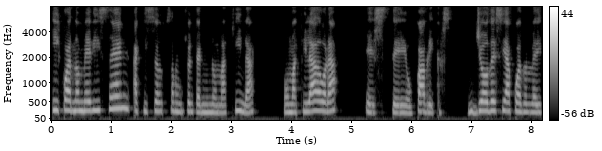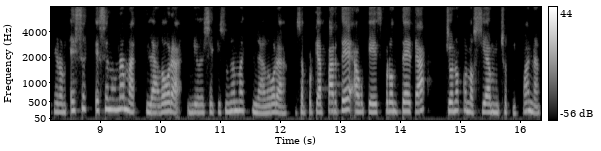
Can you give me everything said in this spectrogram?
Y cuando me dicen, aquí se usa mucho el término maquila o maquiladora, este, o fábricas yo decía cuando me dijeron, es, es en una maquiladora, yo decía que es una maquiladora, o sea, porque aparte, aunque es frontera, yo no conocía mucho Tijuana.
